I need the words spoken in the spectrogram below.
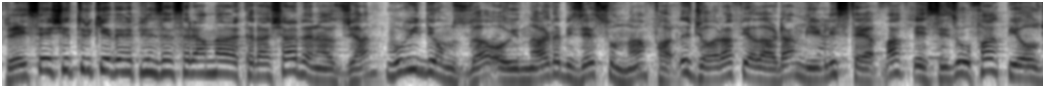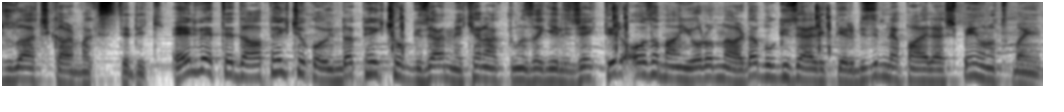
PlayStation Türkiye'den hepinize selamlar arkadaşlar ben Özcan. Bu videomuzda oyunlarda bize sunulan farklı coğrafyalardan bir liste yapmak ve sizi ufak bir yolculuğa çıkarmak istedik. Elbette daha pek çok oyunda pek çok güzel mekan aklınıza gelecektir. O zaman yorumlarda bu güzellikleri bizimle paylaşmayı unutmayın.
